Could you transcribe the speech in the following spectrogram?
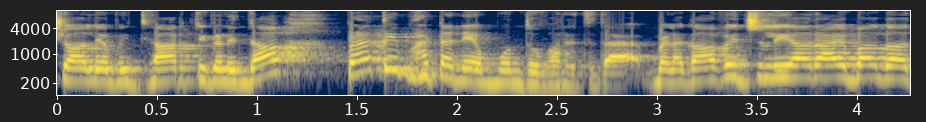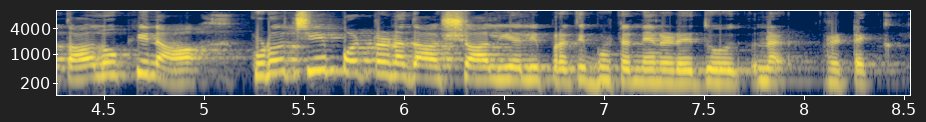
ಶಾಲೆಯ ವಿದ್ಯಾರ್ಥಿಗಳಿಂದ ಪ್ರತಿಭಟನೆ ಮುಂದುವರೆದಿದೆ. ಬೆಳಗಾವಿ ಜಿಲ್ಲೆಯ ರಾಯಬಾಗ ತಾಲೂಕಿನ ಕುಡಚಿ ಪಟ್ಟಣದ ಶಾಲೆಯಲ್ಲಿ ಪ್ರತಿಭಟನೆ ನಡೆದು ನ- ರಿಟೆಕ್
